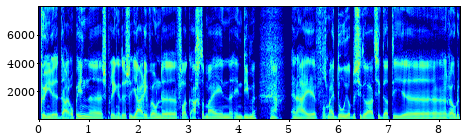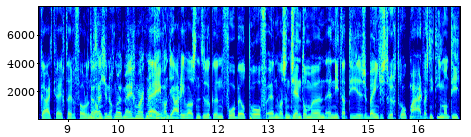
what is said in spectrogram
kun je daarop inspringen. dus Jari woonde vlak achter mij in, in Diemen. Ja, En hij, eh, volgens mij doel je op de situatie dat hij eh, een rode kaart kreeg tegen Volendam. dat had je nog nooit meegemaakt met Nee, hem? want Jari was natuurlijk een voorbeeldprof en was een gentleman. En niet dat hij zijn beentjes terugtrok, maar het was niet iemand die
